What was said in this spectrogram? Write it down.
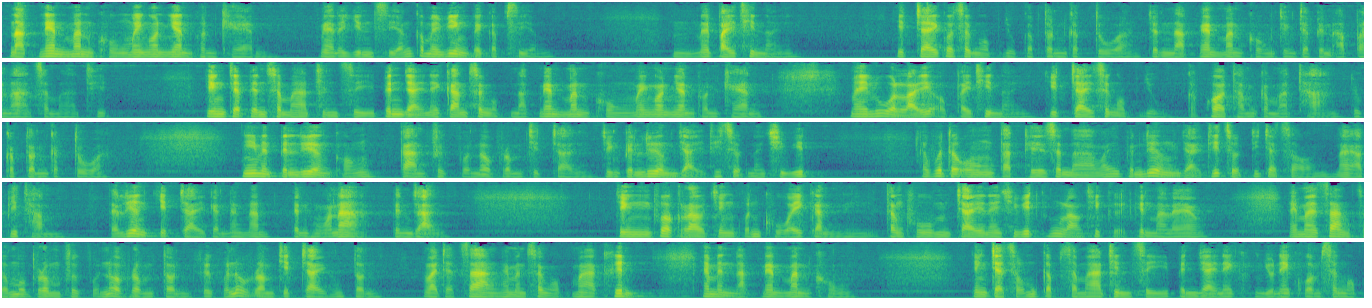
หนักแน่นมั่นคงไม่งอนแง่นคนแคนแม่ได้ยินเสียงก็ไม่วิ่งไปกับเสียงไม่ไปที่ไหน จิตใจก็สงบอยู่กับตนกับตัว จนหนักแน่นมั่นคง จึงจะเป็นอัปปนาสมาธิ จึงจะเป็นสมาธินีเป็นใหญ่ในการสงบหนักแน่นมั่นคง ไม่งอนยันคนแคน ไม่รั่วไหลออกไปที่ไหน จิตใจสงบอยู่กับข้อธรรมกรรมฐานอยู่กับตนกับตัว นี่มันเป็นเรื่องของการฝึกฝนอบรมจิตใจ จึงเป็นเรื่องใหญ่ที่สุดในชีวิต พระพุทธองค์ตัดเทศนาไว้เป็นเรื่องใหญ่ที่สุดที่จะสอนในอภิธรรม แต่เรื่องจิตใจกันทั้งนั้น เป็นหัวหน้าเป็นใหญ่ จึงพวกเราจึงขวนขวยกันตั้งภูมิใจในชีวิตของเราที่เกิดขึ้นมาแล้วให้มาสร้างสมอบรม ฝึกฝนอบรมตน ฝึกฝนอบรมจิตใจของตน ว่าจะสร้างให้มันสงบมากขึ้น ให้มันหนักแน่นมั่นคงยังจะสมกับสมาธินรีเป็นใหญ่ในอยู่ในความสงบ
